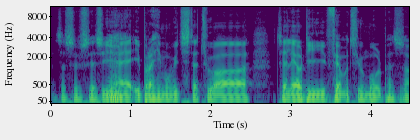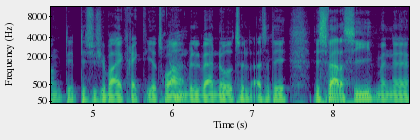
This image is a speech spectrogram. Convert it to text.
altså, så skal jeg sige, Mm. have Ibrahimovic statur og til at lave de 25 mål per sæson. Det, det synes jeg bare ikke rigtigt, jeg tror, Nej. han vil være nået til. Altså det, det er svært at sige, men øh,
